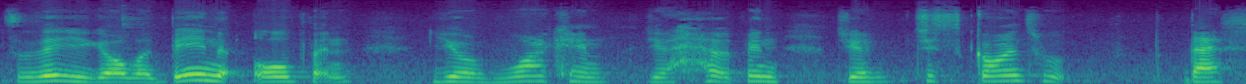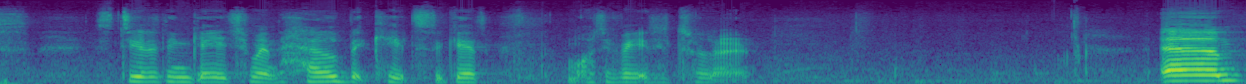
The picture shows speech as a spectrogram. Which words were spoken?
So there you go. But being open, you're working, you're helping, you're just going through that student engagement, help the kids to get motivated to learn. Um,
